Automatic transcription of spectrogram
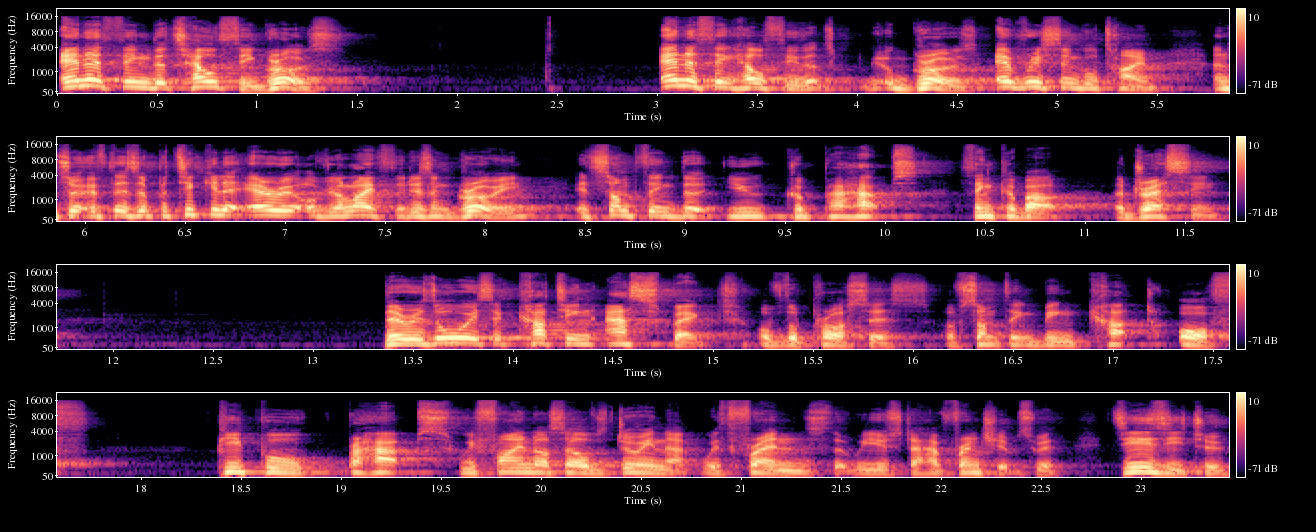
Anything that's healthy grows. Anything healthy that grows every single time. And so, if there's a particular area of your life that isn't growing, it's something that you could perhaps think about addressing. There is always a cutting aspect of the process of something being cut off. People, perhaps, we find ourselves doing that with friends that we used to have friendships with. It's easy to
